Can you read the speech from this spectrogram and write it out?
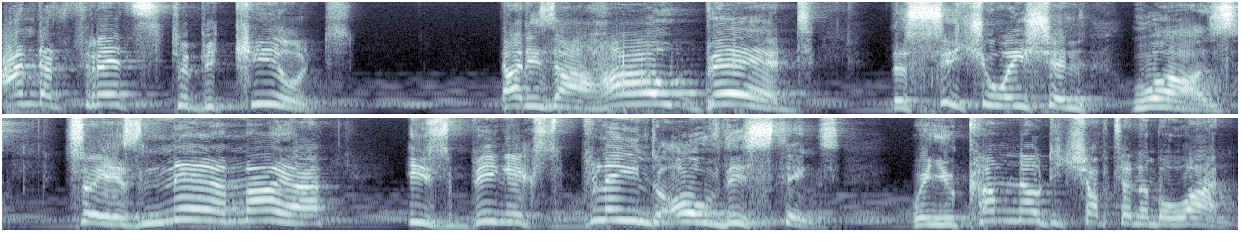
under threats to be killed. That is how bad the situation was. So, as Nehemiah is being explained all these things, when you come now to chapter number one,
